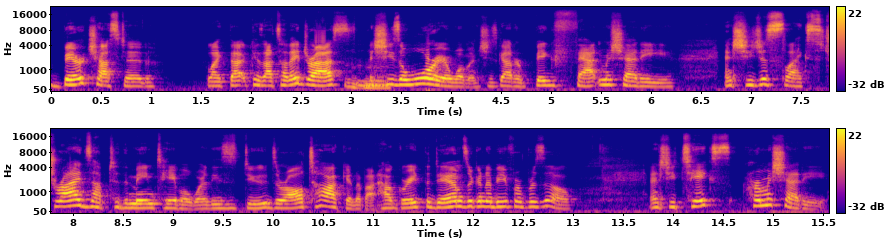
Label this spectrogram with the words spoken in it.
bare chested like that because that's how they dress and she's a warrior woman. She's got her big fat machete and she just like strides up to the main table where these dudes are all talking about how great the dams are going to be for brazil and she takes her machete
